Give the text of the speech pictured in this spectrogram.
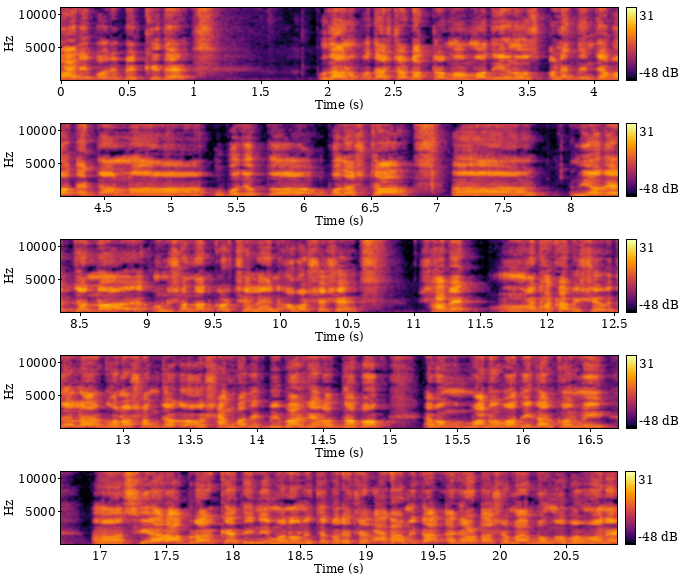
তারই পরিপ্রেক্ষিতে প্রধান উপদেষ্টা ডক্টর মোহাম্মদ ইউনুস অনেকদিন যাবৎ একজন উপযুক্ত উপদেষ্টা নিয়োগের জন্য অনুসন্ধান করছিলেন। অবশেষে সাবেক ঢাকা বিশ্ববিদ্যালয়ের গণসংযোগ ও সাংবাদিক বিভাগের অধ্যাপক এবং মানবাধিকার কর্মী সি আর আবরারকে তিনি মনোনীত করেছেন। আগামীকাল এগারোটার সময় বঙ্গভবনে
